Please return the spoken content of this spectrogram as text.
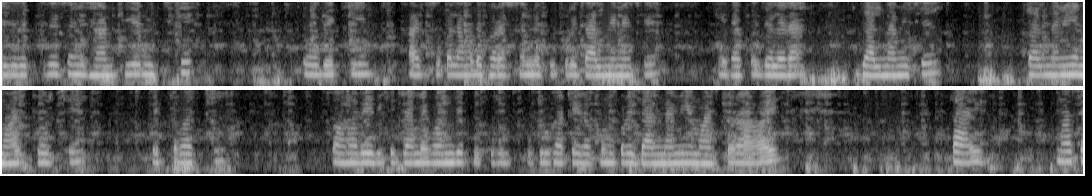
এই যে দেখতে পেয়েছি, আমি ঝাঁট দিয়ে নিচ্ছি। তো দেখি আজ সকালে আমাদের ঘরের সামনে পুকুরে জাল নেমেছে। এই দেখো জেলেরা জাল নামিয়েছে। জাল নামিয়ে মাছ ধরছে, দেখতে পাচ্ছ? তো আমাদের এদিকে গ্রামে গঞ্জে পুকুর পুকুর ঘাটে এরকম করে জাল নামিয়ে মাছ ধরা হয়। প্রায় মাসে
